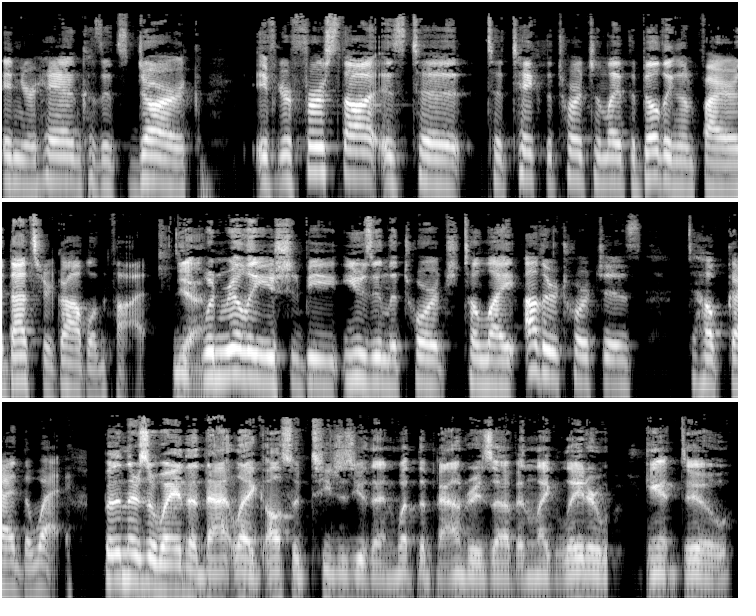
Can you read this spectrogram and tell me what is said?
in your hand cuz it's dark, if your first thought is to to take the torch and light the building on fire, that's your goblin thought Yeah, when really you should be using the torch to light other torches to help guide the way. But then there's a way that that like also teaches you then what the boundaries of and like later what you can't do.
